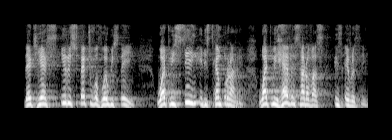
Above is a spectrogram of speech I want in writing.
that, yes, irrespective of where we're staying, what we're seeing, it is temporary. What we have inside of us is everything.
